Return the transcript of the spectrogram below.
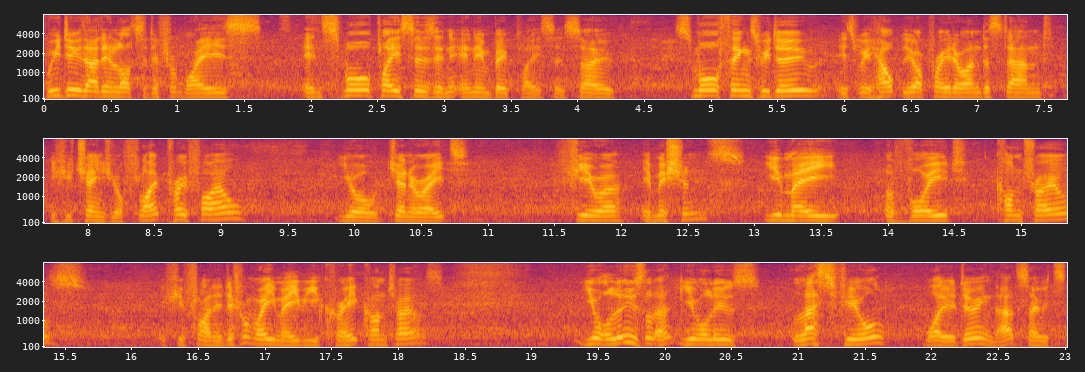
we do that in lots of different ways, in small places and in, in, big places. So small things we do is we help the operator understand if you change your flight profile, you'll generate fewer emissions. You may avoid contrails. If you fly in a different way, maybe you create contrails. You will lose, you will lose less fuel while you're doing that, so it's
